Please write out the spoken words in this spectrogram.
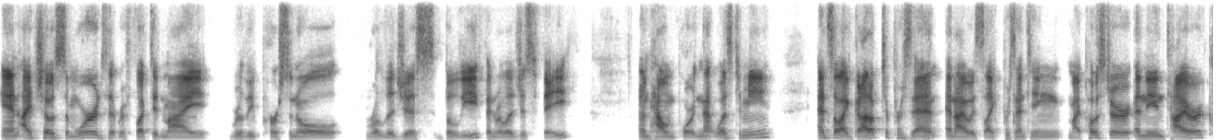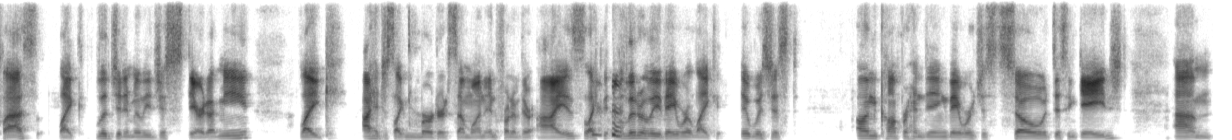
And I chose some words that reflected my really personal religious belief and religious faith and how important that was to me. And so I got up to present and I was like presenting my poster and the entire class like legitimately just stared at me like I had just like murdered someone in front of their eyes. Like literally they were like it was just uncomprehending. They were just so disengaged. Um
